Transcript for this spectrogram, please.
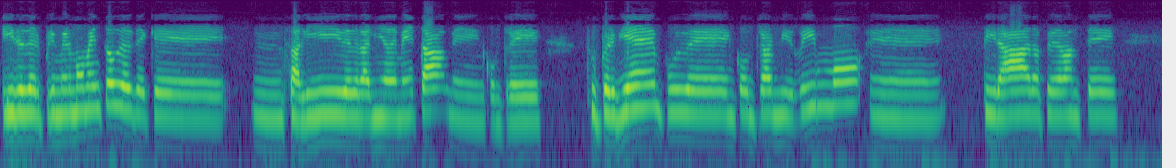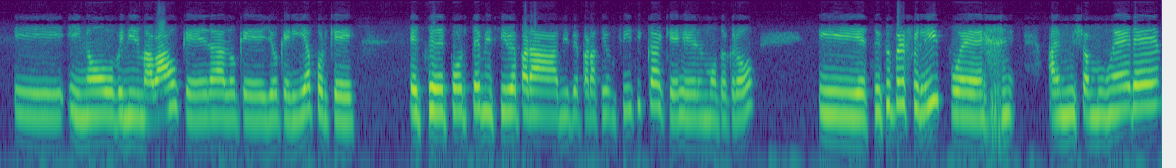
Y desde el primer momento, desde que mm, salí desde la línea de meta, me encontré súper bien, pude encontrar mi ritmo, eh, tirar hacia adelante y, y no venirme abajo, que era lo que yo quería, porque este deporte me sirve para mi preparación física, que es el motocross, y estoy súper feliz, pues hay muchas mujeres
